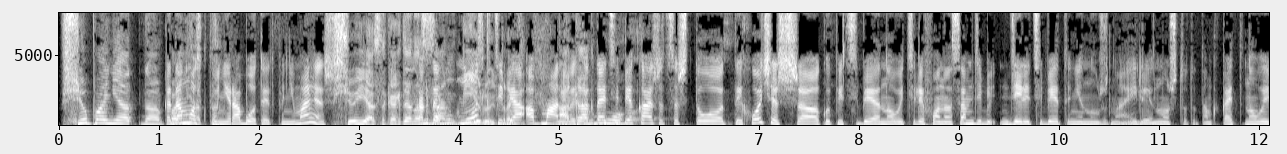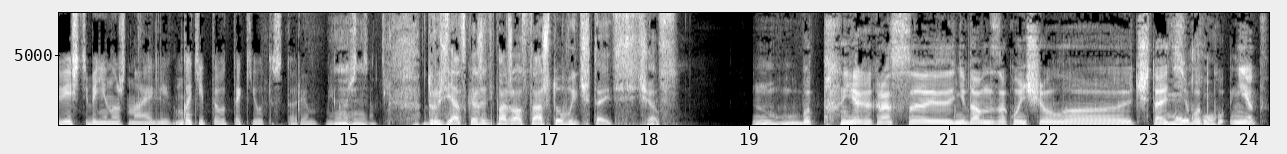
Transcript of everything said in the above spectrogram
Все понятно. Когда понятно. мозг твой не работает, понимаешь? Все ясно, когда нас Когда мозг тебя практически. обманывает, А когда кому- тебе кажется, что ты хочешь а, купить себе новый телефон, а на самом деле, тебе это не нужно, или ну что-то там, какая-то новая вещь тебе не нужна, или ну, какие-то вот такие вот истории, мне кажется. Друзья, скажите, пожалуйста, а что вы читаете сейчас? Вот я как раз э, недавно закончил э, читать... Муху? Вот, нет,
